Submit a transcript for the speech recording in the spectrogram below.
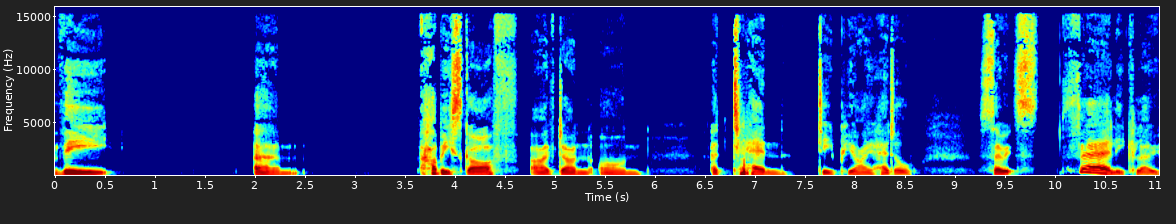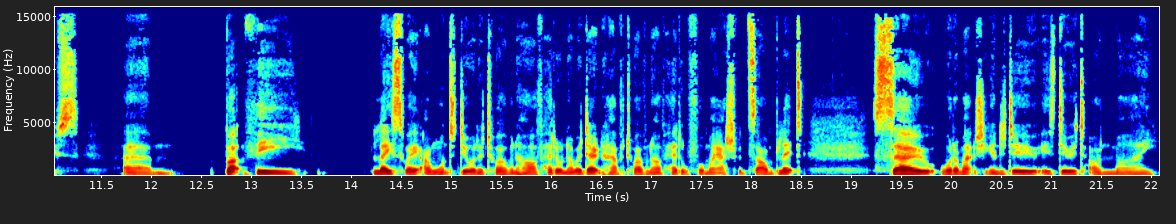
The um, hubby scarf I've done on a 10 DPI heddle, so it's fairly close. Um, but the lace weight I want to do on a 12 and a half heddle. Now I don't have a 12 and a half heddle for my Ashford SampleIt. So what I'm actually going to do is do it on my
